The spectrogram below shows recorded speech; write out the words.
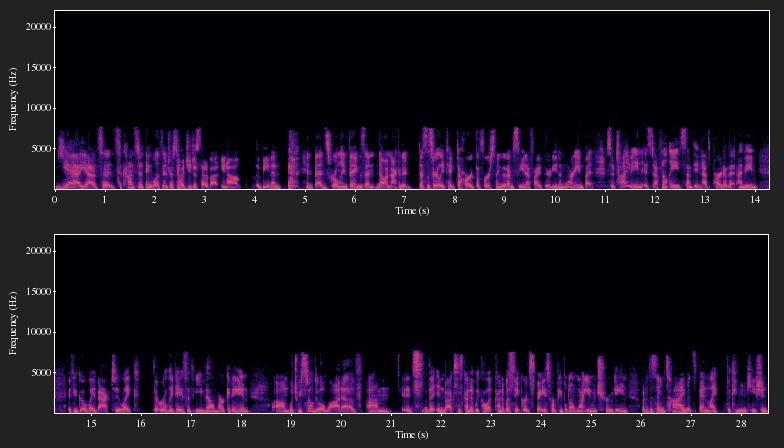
Yeah, yeah, it's a it's a constant thing. Well, it's interesting what you just said about you know being in in bed scrolling things and no i'm not going to necessarily take to heart the first thing that i'm seeing at 5.30 in the morning but so timing is definitely something that's part of it i mean if you go way back to like the early days of email marketing um, which we still do a lot of um, it's the inbox is kind of we call it kind of a sacred space where people don't want you intruding but at the same time it's been like the communication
